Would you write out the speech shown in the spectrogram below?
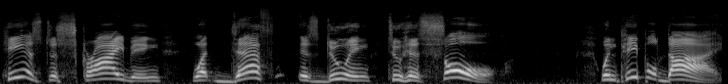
he is describing what death is doing to his soul. When people die,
